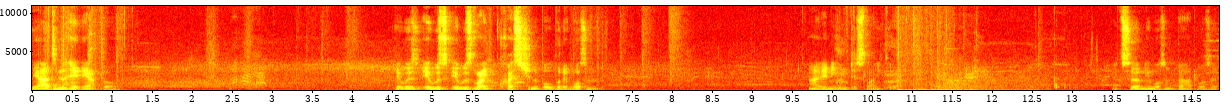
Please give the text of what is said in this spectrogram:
Yeah, I didn't hate the Apo. It was it was it was like questionable, but it wasn't. Dislike it. It certainly wasn't bad, was it?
